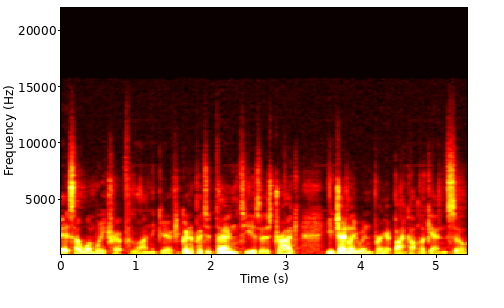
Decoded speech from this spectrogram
it's a one-way trip for the landing gear. If you're going to put it down to use it as drag, you generally wouldn't bring it back up again. So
